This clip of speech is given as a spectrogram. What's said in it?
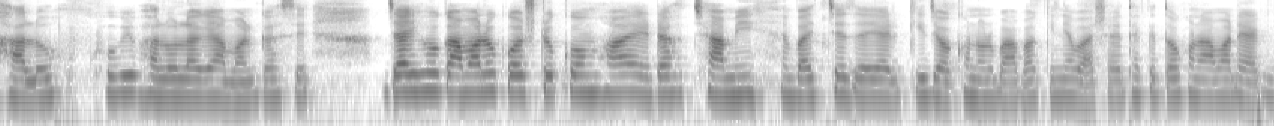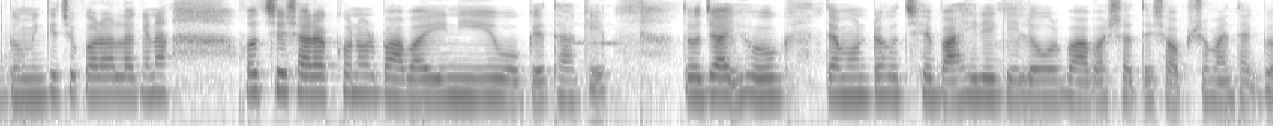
ভালো, খুবই ভালো লাগে আমার কাছে। যাই হোক, আমারও কষ্ট কম হয়, এটা হচ্ছে আমি বাচ্চা যাই আর কি, যখন ওর বাবা কিনে বাসায় থাকে তখন আমার একদমই কিছু করা লাগে না। হচ্ছে সারাক্ষণ ওর বাবাই নিয়ে ওকে থাকে। তো যাই হোক, তেমনটা হচ্ছে বাহিরে গেলে ওর বাবার সাথে সব সময় থাকবে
